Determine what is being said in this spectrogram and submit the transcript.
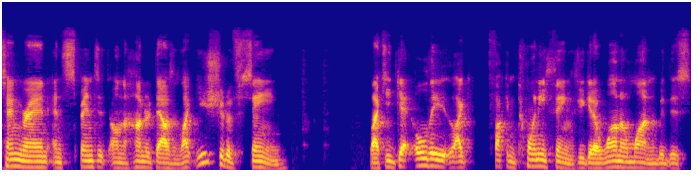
10 grand and spent it on the 100,000. Like you should have seen, like you get all the like fucking 20 things. You get a one on one with this.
